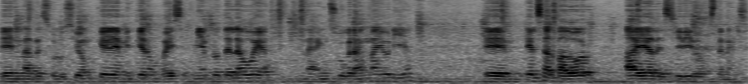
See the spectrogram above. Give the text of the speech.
en la resolución que emitieron países miembros de la OEA, la- en su gran mayoría, eh, El Salvador haya decidido abstenerse.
